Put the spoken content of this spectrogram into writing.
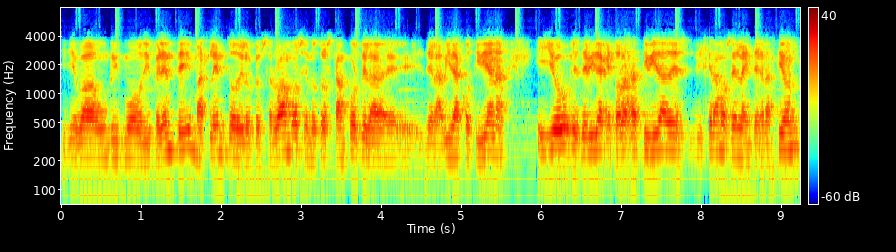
lleva un ritmo diferente, más lento de lo que observamos en otros campos de la, eh, de la vida cotidiana. Ello es debido a que todas las actividades, dijéramos, en la integración,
